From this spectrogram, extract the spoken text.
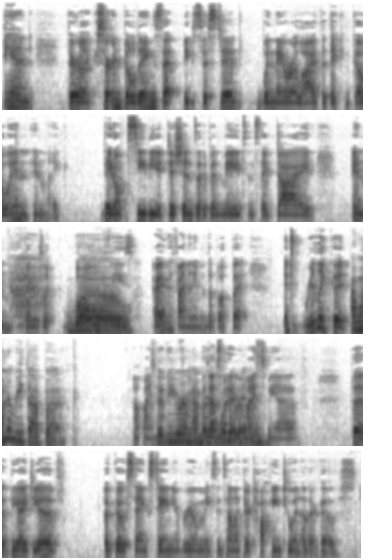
and there are like certain buildings that existed when they were alive that they can go in and like they don't see the additions that have been made since they've died. And there's like all of these i have to find the name of the book but it's really good. I want to read that book. i'll find So if you for it. remember but that's what what, it, it reminds me of. The the idea of a ghost saying stay in your room makes it sound like they're talking to another ghost.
